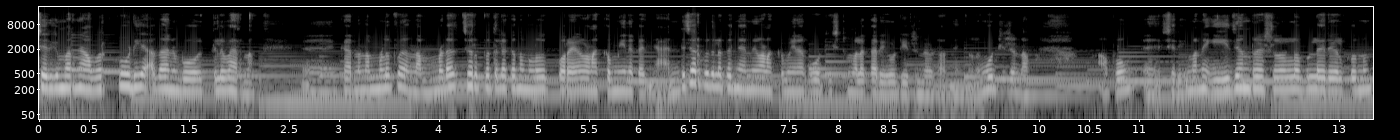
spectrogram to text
ശരിക്കും പറഞ്ഞാൽ അവർക്ക് കൂടി അത് അനുഭവത്തിൽ വരണം. കാരണം നമ്മളിപ്പോൾ നമ്മുടെ ചെറുപ്പത്തിലൊക്കെ നമ്മൾ കുറേ ഉണക്കമീനൊക്കെ ഞാൻ എന്റെ ചെറുപ്പത്തിലൊക്കെ ഞാൻ ഉണക്കമീനൊക്കെ കൂട്ടി ഇഷ്ടംപോലെ കറി കൂട്ടിയിട്ടുണ്ട് കേട്ടോ. നിങ്ങളും കൂട്ടിയിട്ടുണ്ടാവും. അപ്പം ശരിക്കും പറഞ്ഞാൽ ഈ ജനറേഷനിലുള്ള പിള്ളേരുകൾക്കൊന്നും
